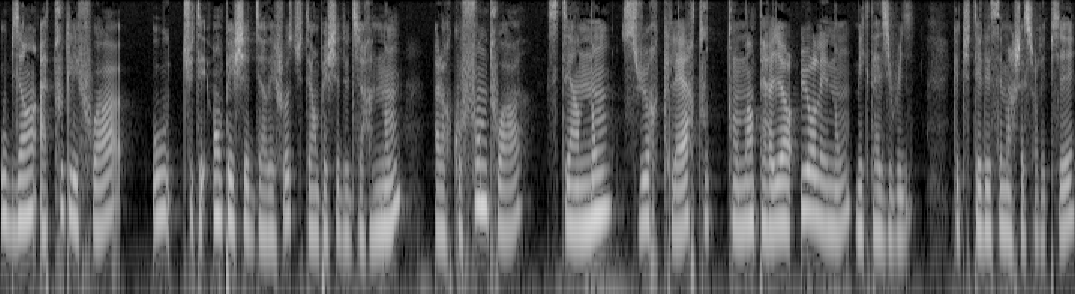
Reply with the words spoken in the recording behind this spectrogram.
ou bien à toutes les fois où tu t'es empêché de dire des choses, tu t'es empêché de dire non, alors qu'au fond de toi, c'était un non sur clair, tout ton intérieur hurlait non, mais que t'as dit oui, que tu t'es laissé marcher sur les pieds,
